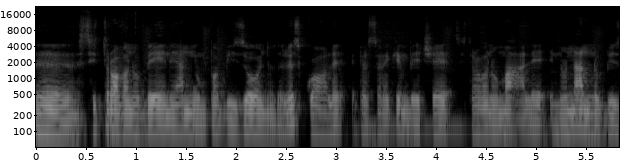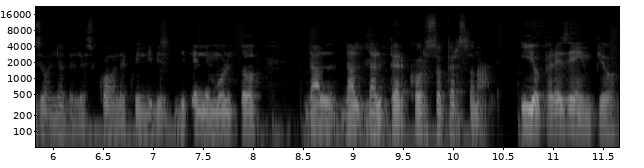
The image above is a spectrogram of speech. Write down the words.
eh, si trovano bene, hanno un po' bisogno delle scuole e persone che invece si trovano male e non hanno bisogno delle scuole, quindi bis- dipende molto dal, dal, dal percorso personale. Io per esempio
